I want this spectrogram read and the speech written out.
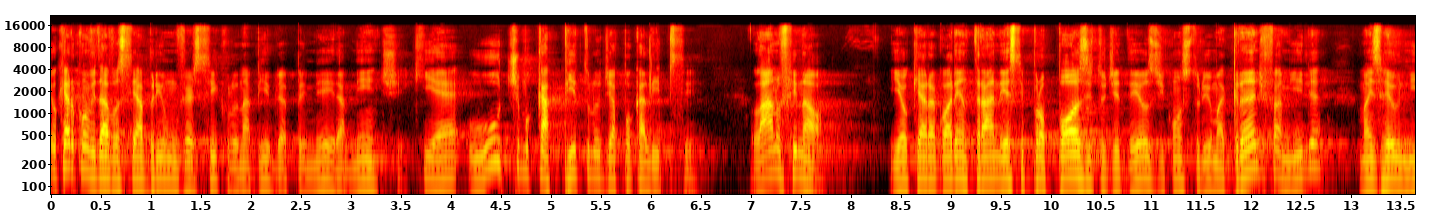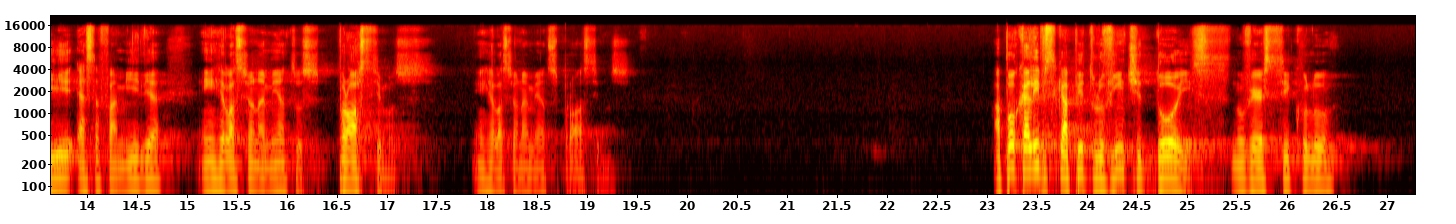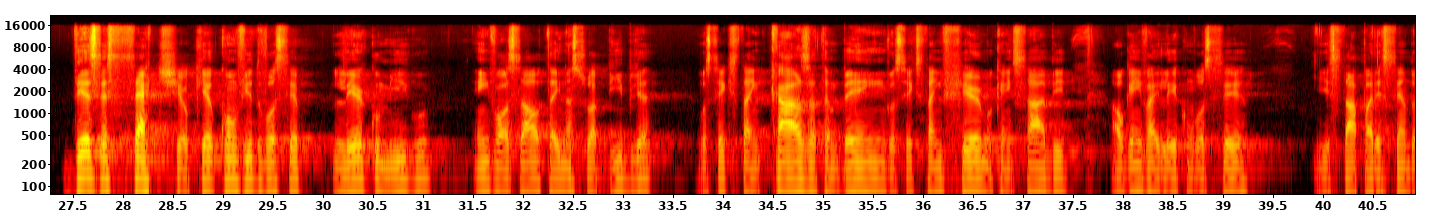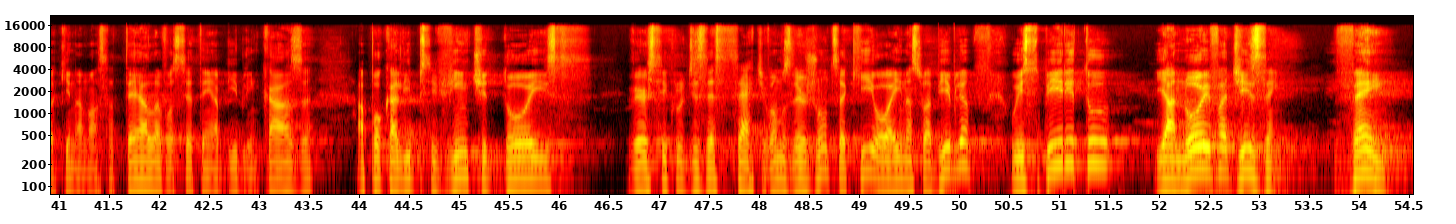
Eu quero convidar você a abrir um versículo na Bíblia, primeiramente, que é o último capítulo de Apocalipse, lá no final. E eu quero agora entrar nesse propósito de Deus de construir uma grande família, mas reunir essa família em relacionamentos próximos. Em relacionamentos próximos. Apocalipse capítulo 22, no versículo 17, eu convido você ler comigo em voz alta aí na sua Bíblia. Você que está em casa também, você que está enfermo, quem sabe, alguém vai ler com você e está aparecendo aqui na nossa tela. Você tem a Bíblia em casa. Apocalipse 22, versículo 17. Vamos ler juntos aqui ou aí na sua Bíblia? O Espírito e a noiva dizem: Vem,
